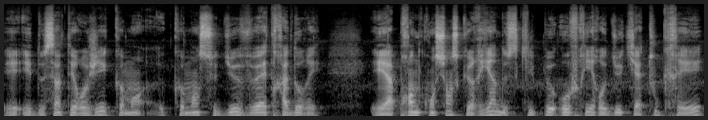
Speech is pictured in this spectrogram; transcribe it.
et, de s'interroger comment, comment ce Dieu veut être adoré. Et à prendre conscience que rien de ce qu'il peut offrir au Dieu qui a tout créé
